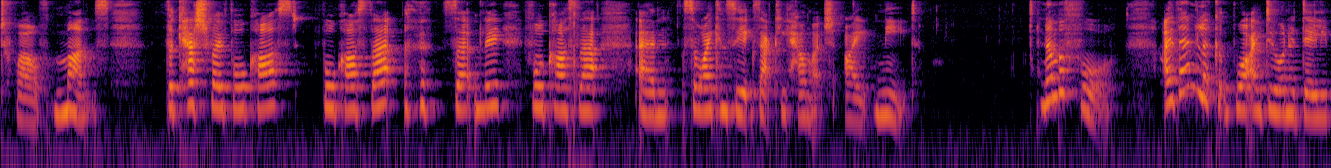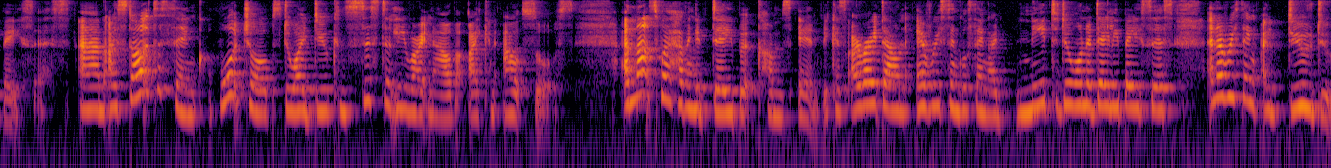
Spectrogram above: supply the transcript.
12 months. The cash flow forecast, forecast that, certainly, forecast that, um, so I can see exactly how much I need. Number four, I then look at what I do on a daily basis and I start to think what jobs do I do consistently right now that I can outsource? And that's where having a day book comes in because I write down every single thing I need to do on a daily basis and everything I do do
